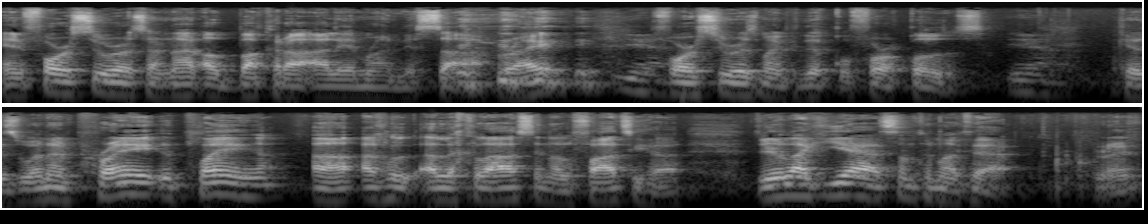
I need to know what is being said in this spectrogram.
And four surahs are not Al Baqarah, Al Imran, Nisa, right? Yeah. Four surahs might be the four quls. Yeah. Because when I'm pray, playing uh, Al Ikhlas and Al Fatiha, they're like, yeah, something like that, right?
